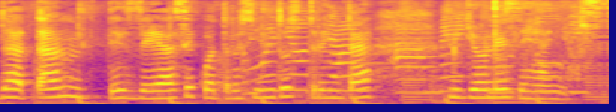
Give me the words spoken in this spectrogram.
datan desde hace 430 millones de años.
